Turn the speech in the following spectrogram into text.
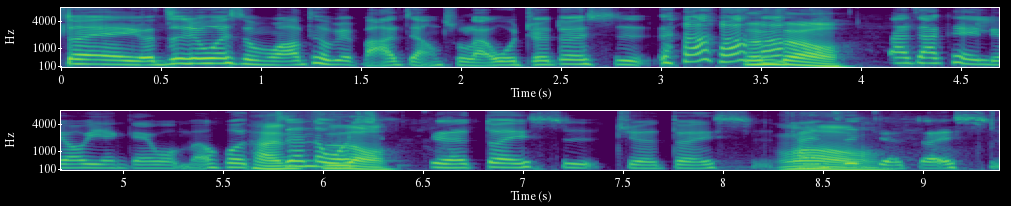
对，这就为什么我要特别把它讲出来。我绝对是真的哦，大家可以留言给我们，或者真的，我绝对是，绝对是，谈资绝对是。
